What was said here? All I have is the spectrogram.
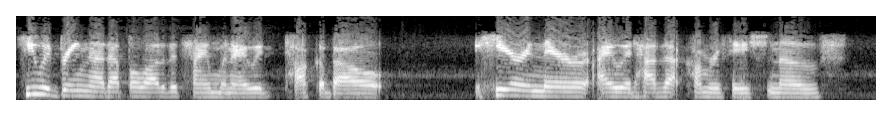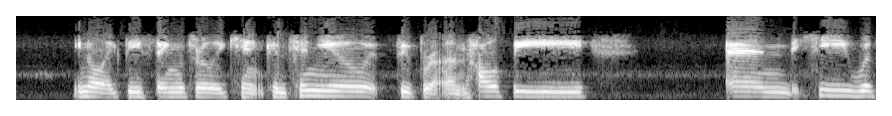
he would bring that up a lot of the time when I would talk about here and there. I would have that conversation of, you know, like these things really can't continue. It's super unhealthy. And he was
